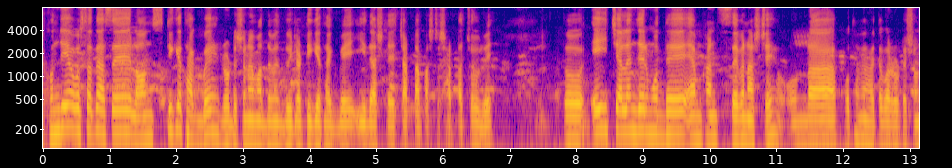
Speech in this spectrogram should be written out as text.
এখন যে অবস্থাতে আছে লঞ্চ টিকে থাকবে রোটেশনের মাধ্যমে দুইটা টিকে থাকবে, ঈদ আসলে চারটা, পাঁচটা, সাতটা চলবে। তো এই চ্যালেঞ্জের মধ্যে এম খান সেভেন আসছে, ওনরা প্রথমে হয়তো বা রোটেশন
